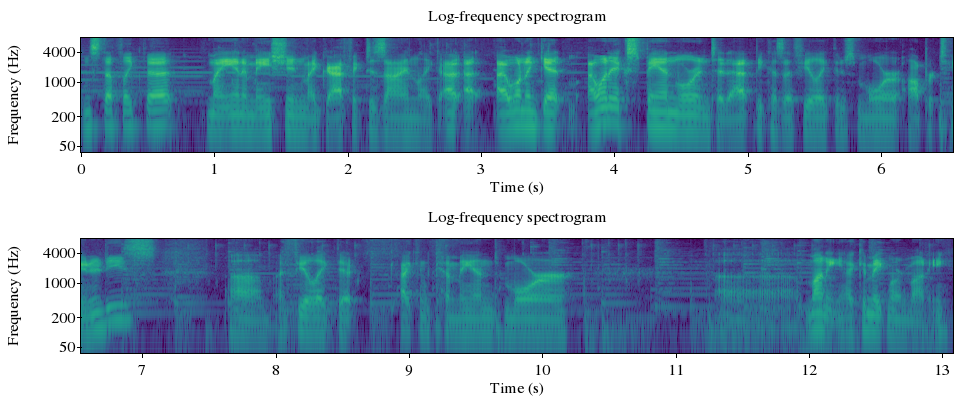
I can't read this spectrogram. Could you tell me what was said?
and stuff like that. My animation, my graphic design, like I I, I want to get I want to expand more into that because I feel like there's more opportunities. Um, I feel like that I can command more uh, money. I can make more money,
